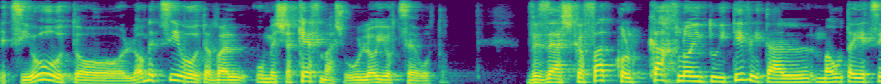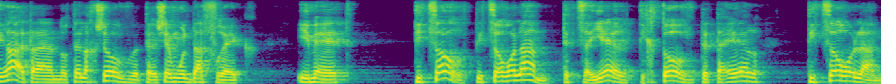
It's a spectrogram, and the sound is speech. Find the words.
מציאות או לא מציאות, אבל הוא משקף משהו, הוא לא יוצר אותו. וזו השקפה כל כך לא אינטואיטיבית על מהות היצירה, אתה נוטה לחשוב, אתה יושב מול דף ריק עם עט, תיצור, תיצור עולם, תצייר, תכתוב, תתאר, תיצור עולם.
